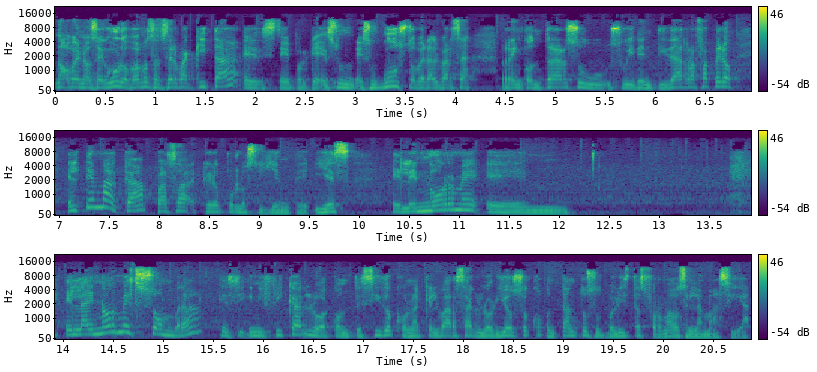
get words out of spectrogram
No, bueno, seguro, vamos a hacer vaquita, este, porque es un, es un gusto ver al Barça reencontrar su, su identidad, Rafa, pero el tema acá pasa, creo, por lo siguiente, y es el enorme... Em, en la enorme sombra que significa lo acontecido con aquel Barça glorioso con tantos futbolistas formados en la Masía.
